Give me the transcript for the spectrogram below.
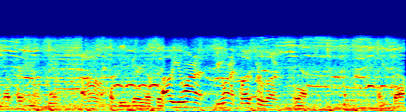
you know, personal view Oh. of the Imperial City. Oh, you want a you want a closer look? Yeah. Thanks, pal.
